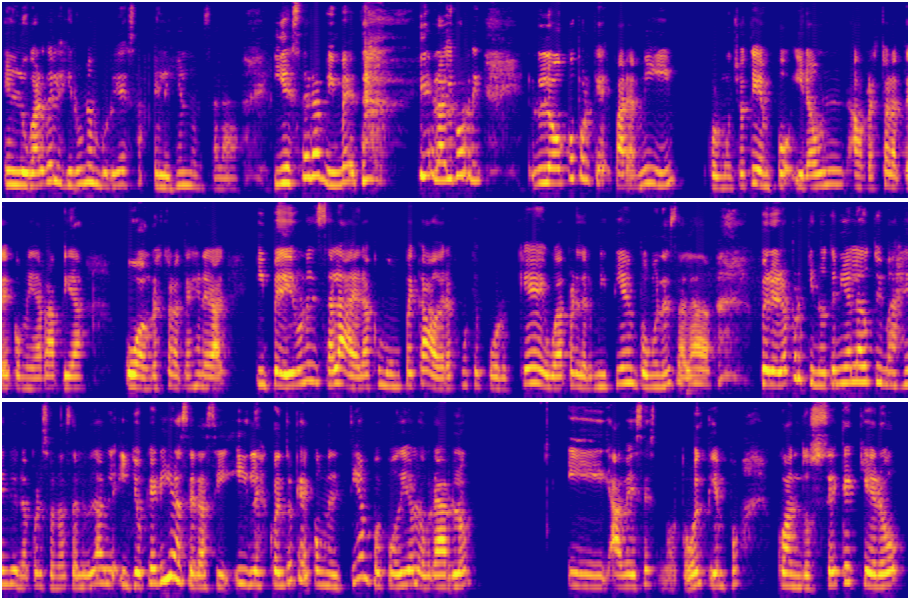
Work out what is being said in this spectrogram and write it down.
en lugar de elegir una hamburguesa, eligen la ensalada. Y esa era mi meta. y era algo loco porque para mí, por mucho tiempo, ir a un, a un restaurante de comida rápida o a un restaurante en general y pedir una ensalada era como un pecado, era como que ¿por qué voy a perder mi tiempo en una ensalada? Pero era porque no tenía la autoimagen de una persona saludable y yo quería ser así y les cuento que con el tiempo he podido lograrlo y a veces, no todo el tiempo, cuando sé que quiero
